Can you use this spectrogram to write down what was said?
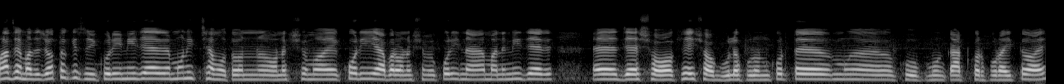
মাঝে মাঝে যত কিছুই করি, নিজের মন ইচ্ছা মতন অনেক সময় করি, আবার অনেক সময় করি না। মানে নিজের যে শখ, সেই শখগুলো পূরণ করতে খুব কাঠখড় পোড়াইতে হয়।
